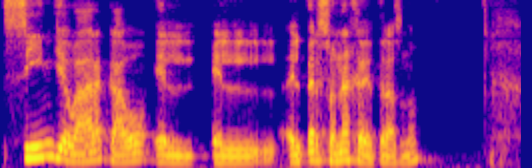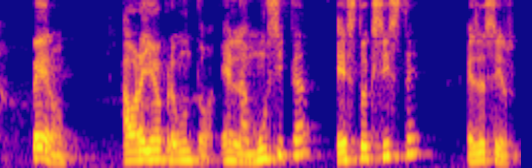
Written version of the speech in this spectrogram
sin llevar a cabo el, el, el personaje detrás, ¿no? Pero ahora yo me pregunto, ¿en la música esto existe? Es decir,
